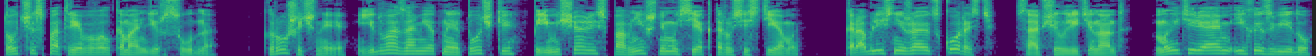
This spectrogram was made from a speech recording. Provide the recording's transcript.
тотчас потребовал командир судна. Крошечные, едва заметные точки перемещались по внешнему сектору системы. «Корабли снижают скорость», — сообщил лейтенант. «Мы теряем их из виду.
